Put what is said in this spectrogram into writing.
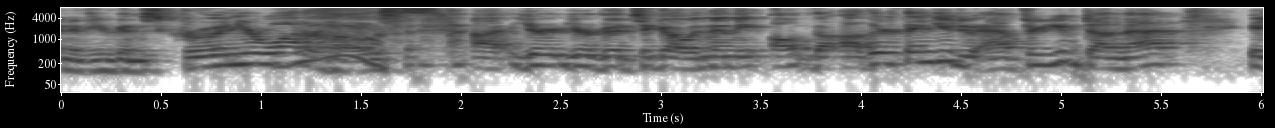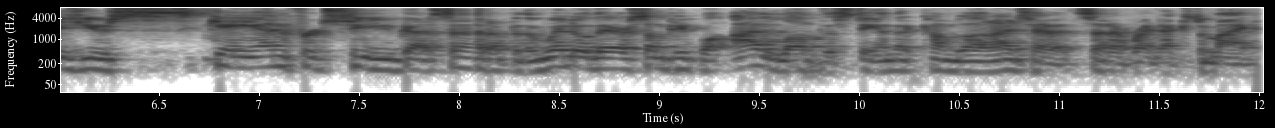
and if you can screw in your water yes. hose, uh, you're, you're good to go. And then the, the other thing you do after you've done that is you scan for, see, you've got to set up in the window there. Some people, I love the stand that comes on. I just have it set up right next to my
